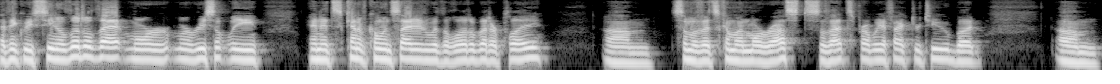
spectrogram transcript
i think we've seen a little that more more recently and it's kind of coincided with a little better play um, some of it's come on more rust, so that's probably a factor too. But um,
